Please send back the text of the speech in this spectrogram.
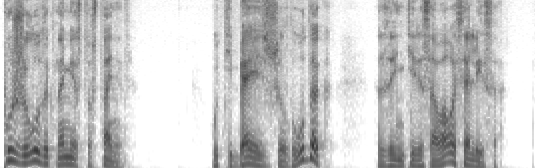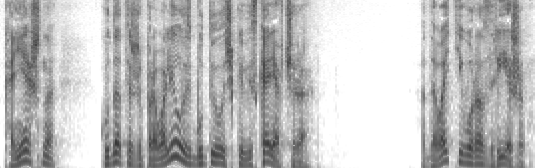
Пусть желудок на место встанет». «У тебя есть желудок?» — заинтересовалась Алиса. «Конечно. Куда ты же провалилась бутылочка вискаря вчера?» «А давайте его разрежем».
